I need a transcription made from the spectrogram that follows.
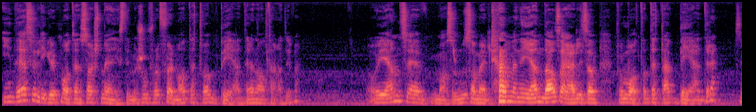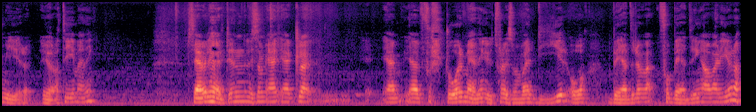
i det så ligger det på en måte en slags meningsdimensjon, for da føler man at dette var bedre enn alternativet. Og igjen, så jeg maser om det samme hele tida, men igjen da så er det liksom på en måte at dette er bedre, som gir, gjør at det gir mening. Så jeg vil hele tiden liksom Jeg, jeg, klar, jeg, jeg forstår mening ut fra liksom verdier og bedre forbedring av verdier. da.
